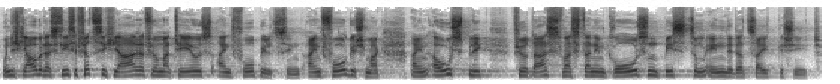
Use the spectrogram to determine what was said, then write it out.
Und ich glaube, dass diese 40 Jahre für Matthäus ein Vorbild sind, ein Vorgeschmack, ein Ausblick für das, was dann im Großen bis zum Ende der Zeit geschieht.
